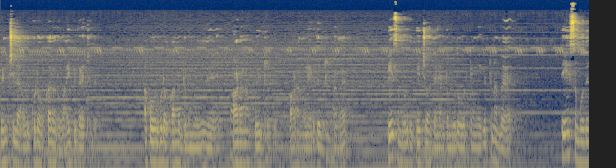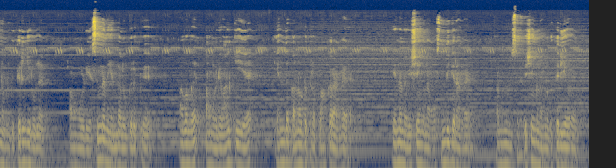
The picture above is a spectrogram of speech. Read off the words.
பெஞ்சில் அவர் கூட உட்கார ஒரு வாய்ப்பு கிடைச்சிது. அப்போ அவர் கூட உட்காந்துட்டு இருக்கும்பொழுது பாடம்லாம் போயிட்டுருக்கு. பாடங்கள் எடுத்துகிட்டு இருக்காங்க. பேசும்பொழுது பேச்சுவார்த்தை நடத்தும்போது ஒருத்தவங்க கிட்ட நம்ம பேசும்போது நம்மளுக்கு தெரிஞ்சிடும்ல அவங்களுடைய சிந்தனை எந்த அளவுக்கு இருக்குது அவங்க அவங்களுடைய வாழ்க்கையை எந்த கண்ணோட்டத்தில் பார்க்குறாங்க? என்னென்ன விஷயங்கள் அவங்க சிந்திக்கிறாங்க? அப்படின்னு சில விஷயங்கள் நம்மளுக்கு தெரிய வரும்.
